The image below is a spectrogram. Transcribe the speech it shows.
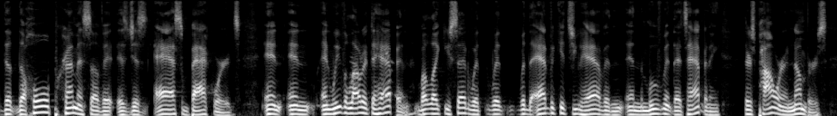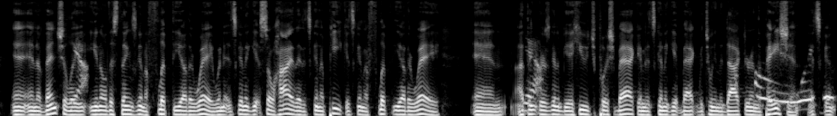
The the whole premise of it is just ass backwards, and and and we've allowed it to happen. But like you said, with with with the advocates you have and and the movement that's happening, there's power in numbers, and, and eventually, Yeah. you know, this thing's going to flip the other way. When it's going to get so high that it's going to peak, it's going to flip the other way. And I think there's going to be a huge pushback, and it's going to get back between the doctor and the patient. Oh, It's going. it-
